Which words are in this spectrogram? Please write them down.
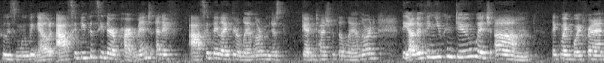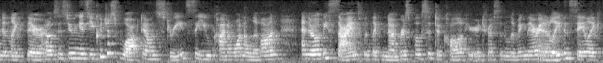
who's moving out, ask if you can see their apartment and if ask if they like their landlord and just get in touch with the landlord. The other thing you can do, which um, like my boyfriend and like their house is doing is you can just walk down streets that you kind of want to live on and there will be signs with like numbers posted to call if you're interested in living there and it'll mm-hmm. even say like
